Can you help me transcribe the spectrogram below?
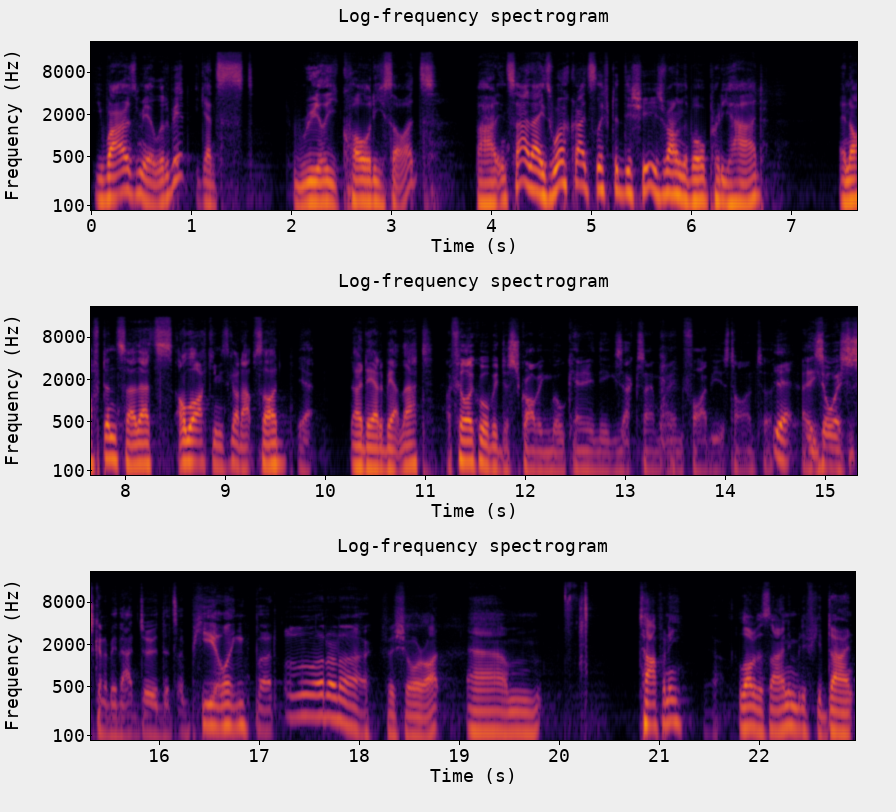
He worries me a little bit against really quality sides, but in saying that, his work rate's lifted this year. He's running the ball pretty hard and often, so that's I like him. He's got upside, Yeah. no doubt about that. I feel like we'll be describing Will Kennedy in the exact same way in five years' time, too. Yeah. And he's always just going to be that dude that's appealing, but oh, I don't know. for sure, right? Um, Tapine, a lot of us own him, but if you don't,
